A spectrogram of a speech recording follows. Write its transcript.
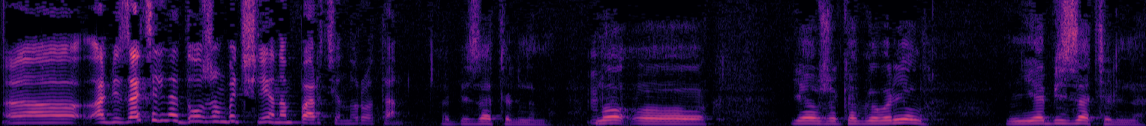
Э, обязательно должен быть членом партии Нуротан? Обязательным. Но э, я уже как говорил, не обязательно.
